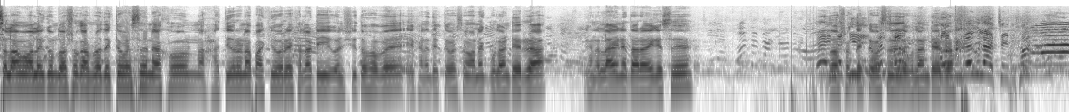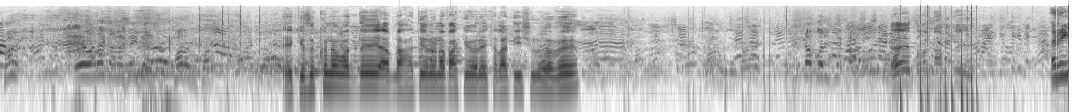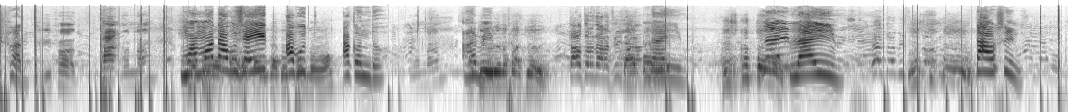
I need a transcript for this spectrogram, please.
আসসালামু আলাইকুম দর্শক, আপনারা দেখতে পাচ্ছেন এখন হাতি ওরে না পাখি ওরে খেলাটি অনুষ্ঠিত হবে। এখানে দেখতে পাচ্ছেন অনেক ভলান্টিয়াররা এখানে লাইনে দাঁড়ায় গেছে। দর্শক, দেখতে পাচ্ছেন ভলান্টিয়াররা। এই কিছুক্ষণের মধ্যে আপনার হাতি ওরে না পাখি ওরে খেলাটি শুরু হবে। এই, তোমার নাম কি? রিফাত। রিফাত তোমার নাম মোহাম্মদ আবু সাইদ আবু আকন্দ তোমার নাম হাবিব নাইম নাইম তাওসিন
